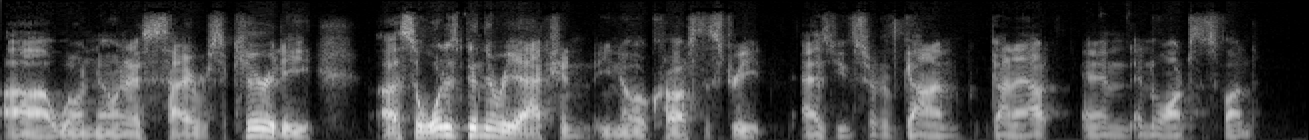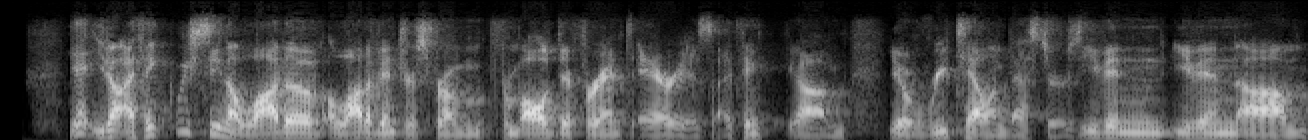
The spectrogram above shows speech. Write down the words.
uh, well known as cybersecurity. Uh, so, what has been the reaction, you know, across the street as you've sort of gone gone out and and launched this fund? Yeah, you know, I think we've seen a lot of a lot of interest from from all different areas. I think um, you know retail investors, even even um,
